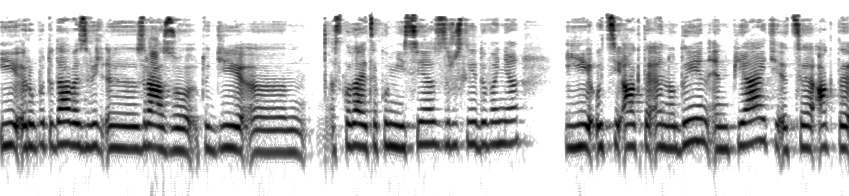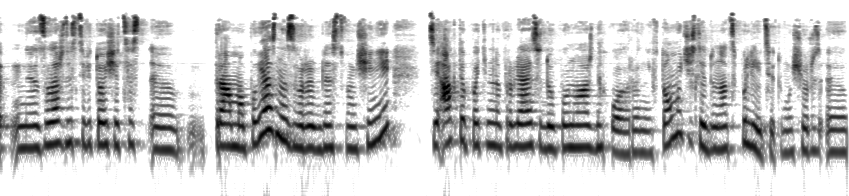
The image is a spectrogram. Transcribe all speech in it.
І роботодавець е, зразу тоді складається комісія з розслідування. І оці акти Н1, Н5 це акти е, в залежності від того, чи це е, травма пов'язана з виробництвом чи ні. Ці акти потім направляються до уповноважених органів, в тому числі до Нацполіції, тому що е,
